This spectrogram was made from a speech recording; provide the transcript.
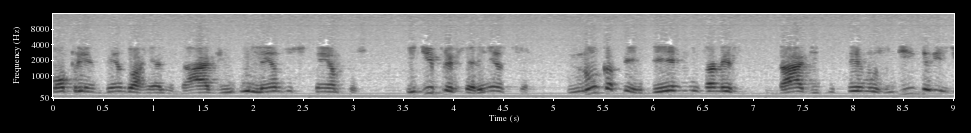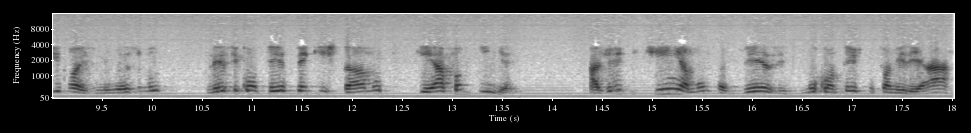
compreendendo a realidade e lendo os tempos. E, de preferência, nunca perdermos a necessidade de sermos líderes de nós mesmos nesse contexto em que estamos, que é a família. A gente tinha, muitas vezes, no contexto familiar,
